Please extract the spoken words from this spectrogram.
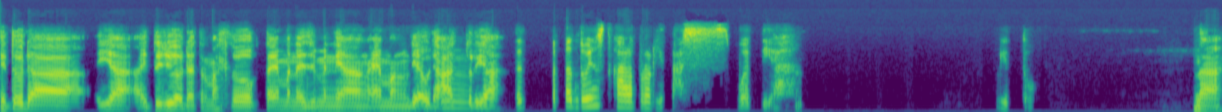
Itu udah iya itu juga udah termasuk time management yang emang dia udah atur ya. Tentuin skala prioritas buat dia. Gitu nah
